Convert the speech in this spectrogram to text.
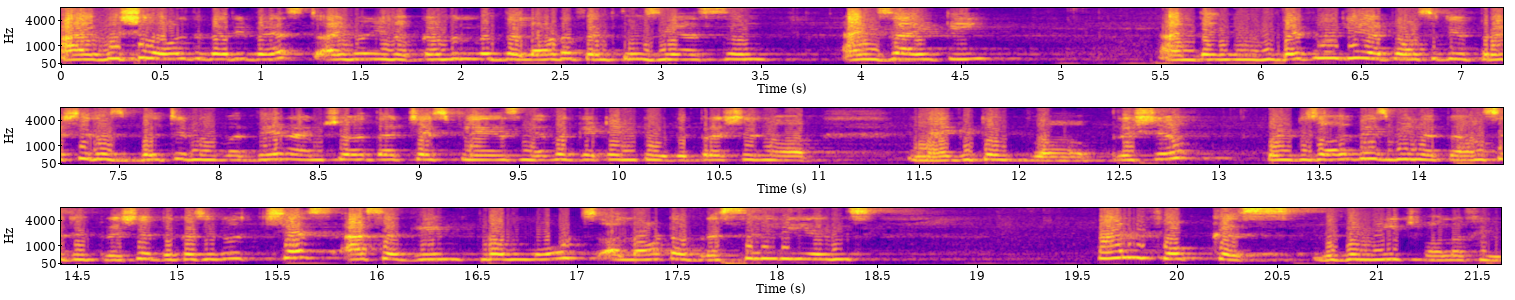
I wish you all the very best. I know you have come in with a lot of enthusiasm, anxiety, and then definitely a positive pressure is built in over there. I'm sure that chess players never get into depression or negative uh, pressure. But it has always been a positive pressure because you know chess as a game promotes a lot of resilience and focus within each one of you.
